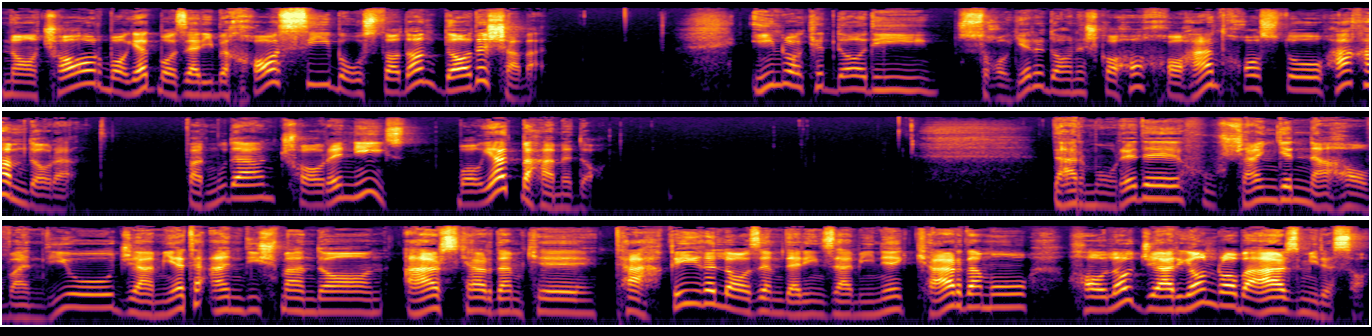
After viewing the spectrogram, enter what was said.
ناچار باید با ضریب خاصی به استادان داده شود. این را که دادیم سایر دانشگاه ها خواهند خواست و حق هم دارند. فرمودند چاره نیست باید به همه داد. در مورد هوشنگ نهاوندی و جمعیت اندیشمندان عرض کردم که تحقیق لازم در این زمینه کردم و حالا جریان را به عرض میرسانم.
